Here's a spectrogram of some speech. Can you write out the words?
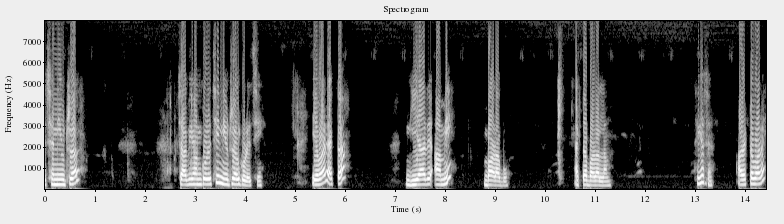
হয়েছে নিউট্রাল চাবি অন করেছি নিউট্রাল করেছি। এবার একটা গিয়ারে আমি বাড়াবো। একটা বাড়ালাম। ঠিক আছে? আর একটা বাড়াই।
